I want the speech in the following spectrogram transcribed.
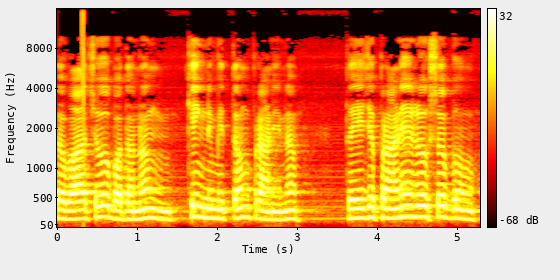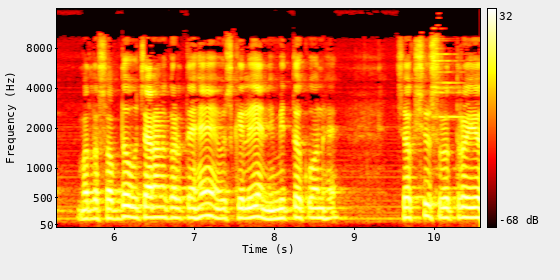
तो वाचो बदनं किंग निमित्तम प्राणीन। तो ये जो प्राणी लोग सब मतलब शब्द उच्चारण करते हैं, उसके लिए निमित्त कौन है? चक्षु श्रोत्र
